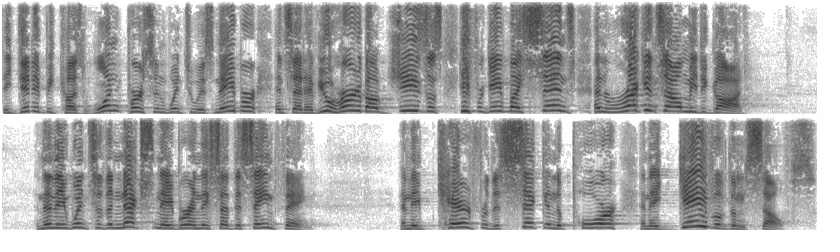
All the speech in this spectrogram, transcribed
They did it because one person went to his neighbor and said, Have you heard about Jesus? He forgave my sins and reconciled me to God. And then they went to the next neighbor and they said the same thing. and they cared for the sick and the poor, and they gave of themselves.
